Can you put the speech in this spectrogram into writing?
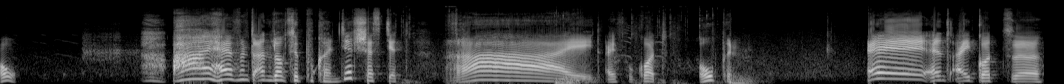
oh. I haven't unlocked the Buccaneer chest yet. Just yet. Right, I forgot. Open. Hey, and I got the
